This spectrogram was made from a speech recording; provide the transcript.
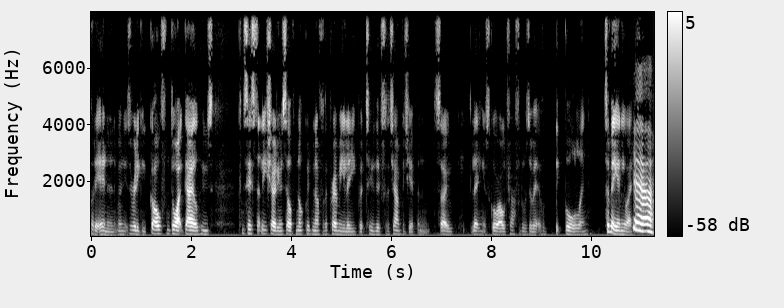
put it in. And I mean, it's a really good goal from Dwight Gayle, who's consistently showed himself not good enough for the Premier League, but too good for the Championship, and so letting him score Old Trafford was a bit of a bit galling to me, anyway. Yeah.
